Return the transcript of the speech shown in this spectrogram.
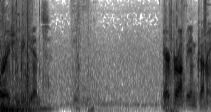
Exploration begins. Airdrop incoming.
